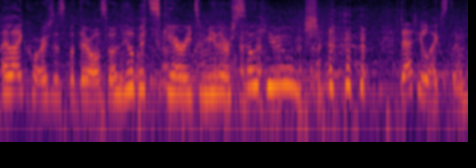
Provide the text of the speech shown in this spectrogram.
I like horses, but they're also a little bit scary to me. They're so huge. Daddy likes them.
